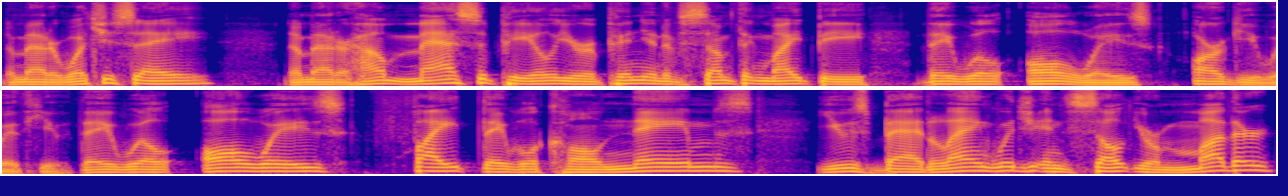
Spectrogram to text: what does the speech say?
No matter what you say, no matter how mass appeal your opinion of something might be, they will always argue with you. They will always fight. They will call names, use bad language, insult your mother.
